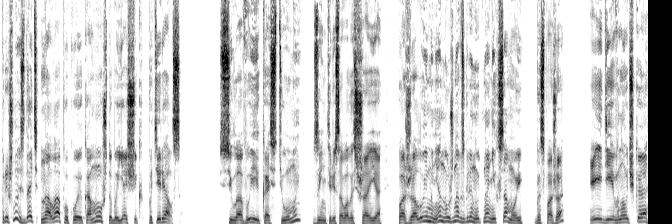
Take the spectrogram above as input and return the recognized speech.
пришлось дать на лапу кое-кому, чтобы ящик потерялся». «Силовые костюмы?» – заинтересовалась Шая. «Пожалуй, мне нужно взглянуть на них самой. Госпожа?» «Иди, внучка,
